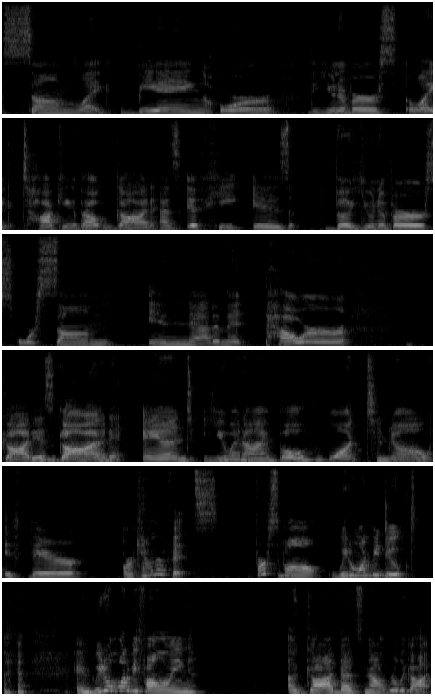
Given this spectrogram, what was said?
some like being or the universe like talking about God as if he is the universe or some inanimate power God is God, and you and I both want to know if there are counterfeits. First of all, we don't want to be duped, and we don't want to be following a God that's not really God.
